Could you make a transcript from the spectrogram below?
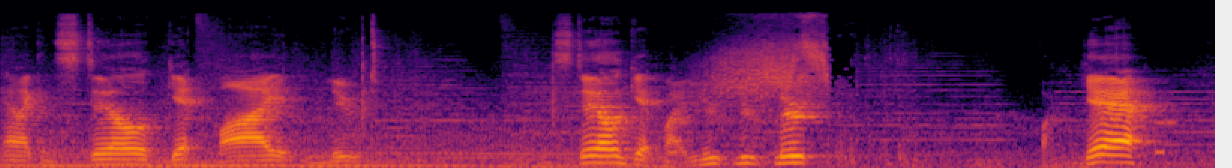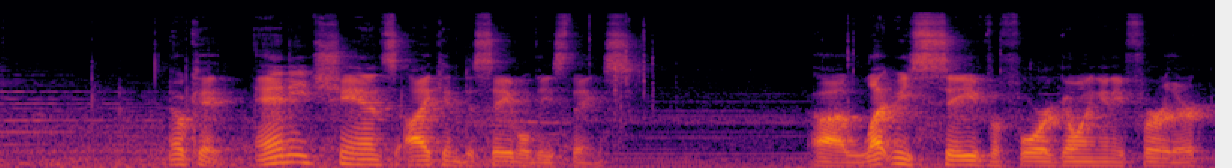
And I can still get my loot. Still get my loot, loot, loot. Fuck yeah! Okay, any chance I can disable these things? Uh, let me save before going any further.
